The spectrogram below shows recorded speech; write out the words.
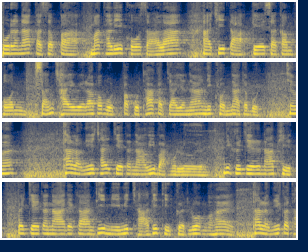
ปุรณะกัสปะ มัคคลิโคสาละ อาชิตะ เกสกัมพล สัญชัยเวรพบุตรปกุทากัจจายนะ นิครนนาทบุตร ใช่ไหม ท่านเหล่านี้ใช้เจตนาวิบัติหมดเลย นี่คือเจตนาผิด ไปเจตนาในการที่มีมิจฉาทิฏฐิเกิดร่วมก็ให้ ท่านเหล่านี้ก็ท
